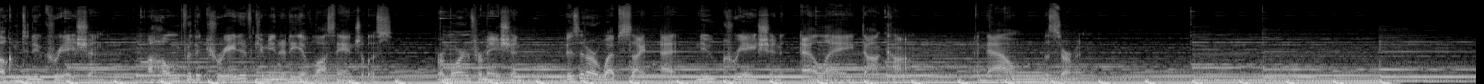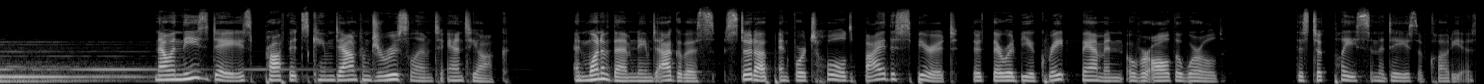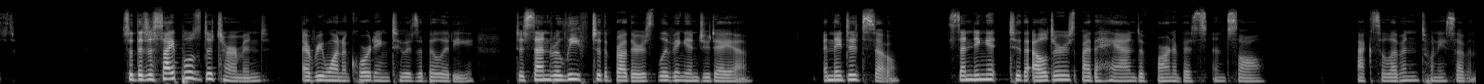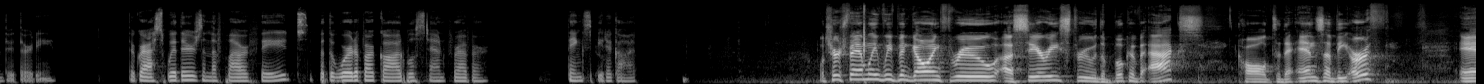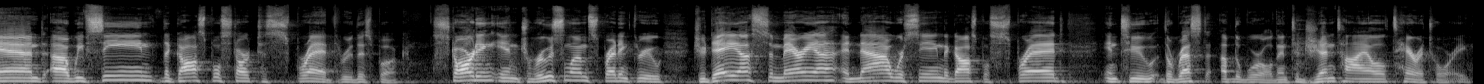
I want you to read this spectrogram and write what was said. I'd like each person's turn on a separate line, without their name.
Welcome to New Creation, a home for the creative community of Los Angeles. For more information, visit our website at newcreationla.com. And now, the sermon.
Now, in these days, prophets came down from Jerusalem to Antioch. And one of them, named Agabus, stood up and foretold by the Spirit that there would be a great famine over all the world. This took place in the days of Claudius. So the disciples determined, everyone according to his ability, to send relief to the brothers living in Judea. And they did so, sending it to the elders by the hand of Barnabas and Saul. Acts 11 27 through 30. The grass withers and the flower fades, but the word of our God will stand forever. Thanks be to God.
Well, church family, we've been going through a series through the book of Acts called To the Ends of the Earth. And uh, we've seen the gospel start to spread through this book, starting in Jerusalem, spreading through Judea, Samaria, and now we're seeing the gospel spread into the rest of the world, into Gentile territory.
